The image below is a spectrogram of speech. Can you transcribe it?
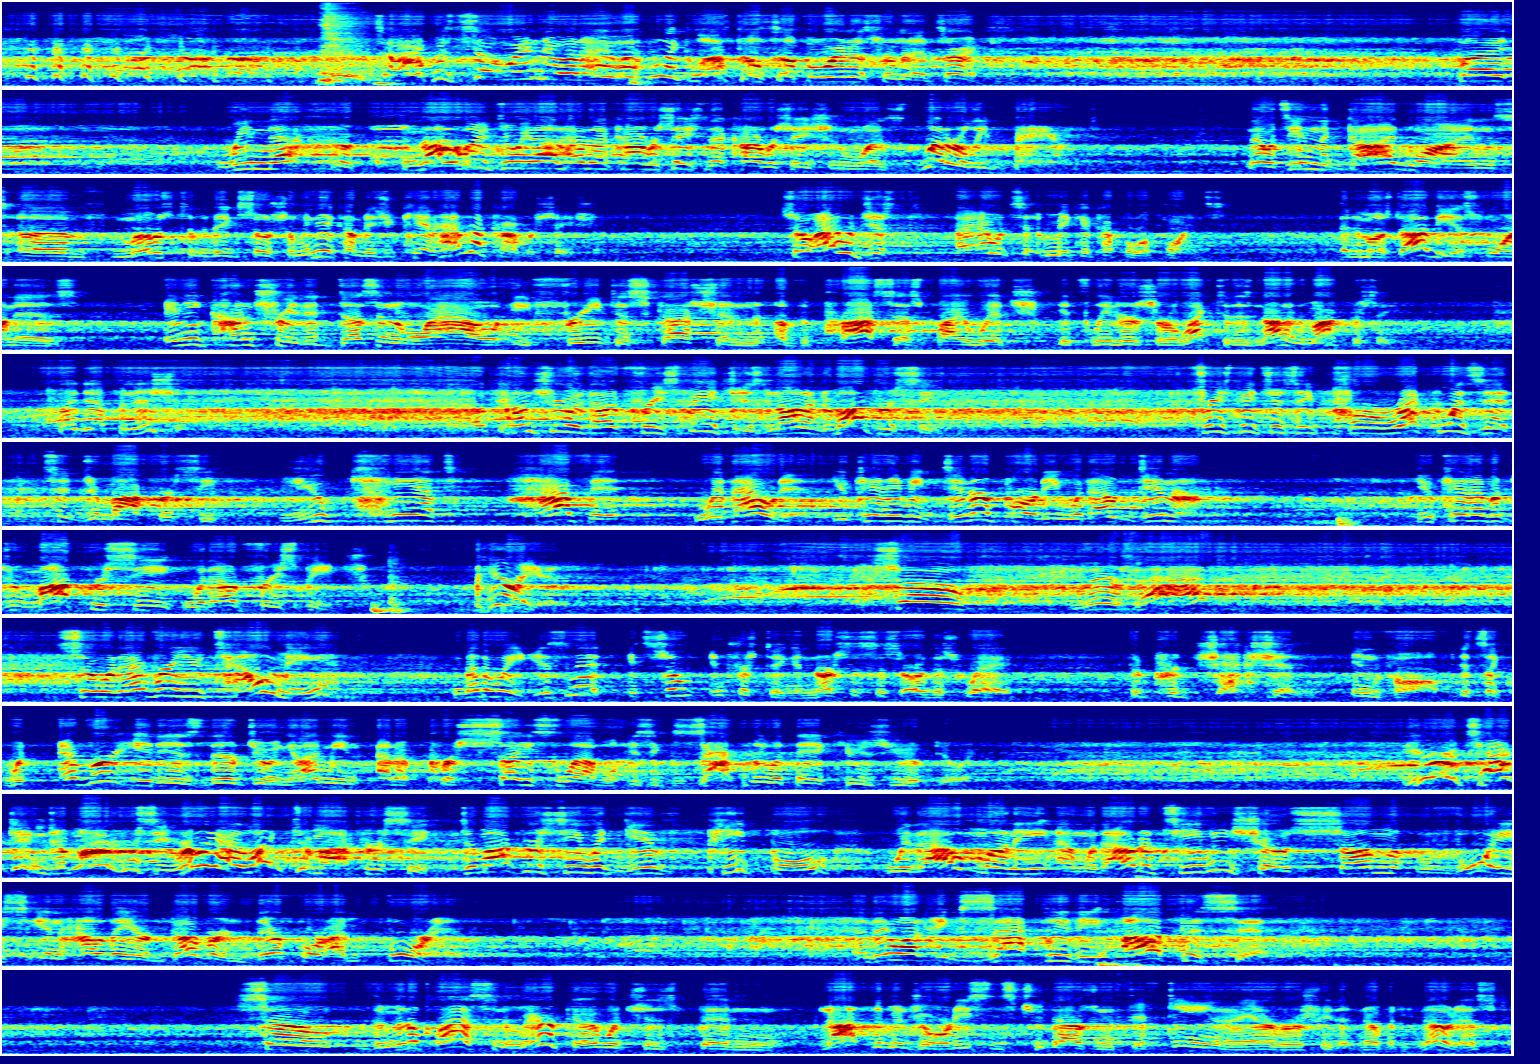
Sorry, I was so into it, I like lost all self-awareness for a minute. Sorry. But we never, not only do we not have that conversation, that conversation was literally banned. Now it's in the guidelines of most of the big social media companies. You can't have that conversation. So I would just, I would make a couple of points. And the most obvious one is any country that doesn't allow a free discussion of the process by which its leaders are elected is not a democracy, by definition. A country without free speech is not a democracy. Free speech is a prerequisite to democracy. You can't have it without it. You can't have a dinner party without dinner. You can't have a democracy without free speech. Period. So there's that. So whatever you tell me, by the way, isn't it? It's so interesting, and narcissists are this way. The projection involved. It's like whatever it is they're doing, and I mean at a precise level, is exactly what they accuse you of doing. You're attacking democracy. Really, I like democracy. Democracy would give people without money and without a TV show some voice in how they are governed. Therefore, I'm for it. And they want exactly the opposite. So the middle class in America, which has been not the majority since 2015, an anniversary that nobody noticed,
